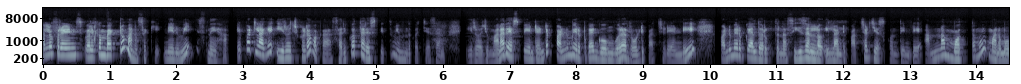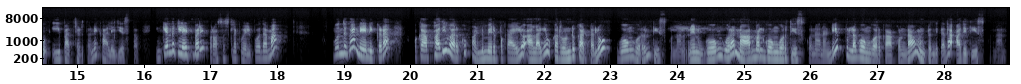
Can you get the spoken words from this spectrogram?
Hello friends welcome back to మనసకి. నేను మీ స్నేహ. ఎప్పట్లాగే ఈరోజు కూడా ఒక సరికొత్త రెసిపీతో మీ ముందుకు వచ్చేసాను. ఈరోజు మన రెసిపీ ఏంటంటే పండు మిరపకాయ గోంగూర రోటి పచ్చడి అండి. పండు మిరపకాయలు దొరుకుతున్న సీజన్లో ఇలాంటి పచ్చడి చేసుకొని తింటే అన్నం మొత్తము మనము ఈ పచ్చడితోనే ఖాళీ చేస్తాం. ఇంకెందుకు లేట్ మరి? ప్రాసెస్లకు వెళ్ళిపోదామా? ముందుగా నేను ఇక్కడ ఒక పది వరకు పండు మిరపకాయలు అలాగే ఒక రెండు కట్టలు గోంగూరను తీసుకున్నాను. నేను గోంగూర నార్మల్ గోంగూర తీసుకున్నానండి. పుల్ల గోంగూర కాకుండా ఉంటుంది కదా అది తీసుకున్నాను.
